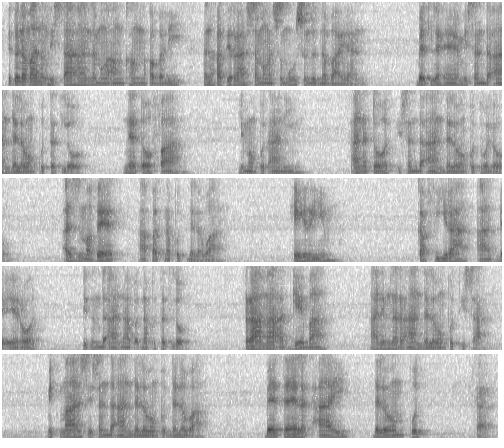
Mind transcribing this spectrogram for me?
Ito naman ang listahan ng mga angkang nakabalik na nakatira sa mga sumusunod na bayan. Bethlehem, isandaan, dalawamput tatlo. Netofa, limamput anim. Anatot, isandaan, dalawamput walo. Azmavet, apat na put dalawa. Herim, Kafira at Beerot, pitundaan, apat na put tatlo. Rama at Geba, anim na raan, dalawamput isa. Mikmas, isandaan, dalawamput dalawa. Bethel at Hai, dalawamput kat.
